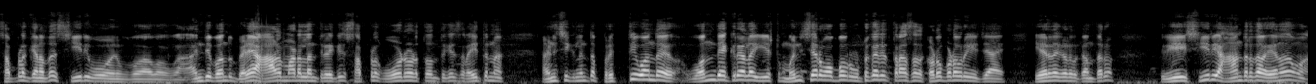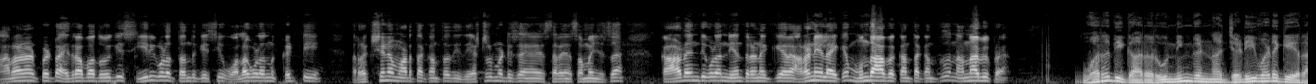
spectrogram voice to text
ಸಪ್ಳಕ್ಕೆ ಏನದ? ಸೀರಿ ಹಂದಿ ಬಂದು ಬೆಳೆ ಹಾಳು ಮಾಡಲ್ಲ ಅಂತ ಹೇಳಿ ಸಪ್ಳಕ್ಕೆ ಓಡಾಡ್ತಂತ ರೈತನ ಅಣಸಿಗ್ಲಿಂತ ಪ್ರತಿ ಒಂದು ಎಕರೆ ಅಲ್ಲ ಎಷ್ಟು ಮನುಷ್ಯರು ಒಬ್ಬೊಬ್ರು ತ್ರಾಸ ಅದ. ಕಡು ಬಡವ್ರು ಈ ಜಾ ಏರಿಯಾದಾಗಿರ್ತಕ್ಕಂಥವ್ರು ಈ ಸೀರೆ ಆಂಧ್ರದ ಏನೋ ಅರಾಣಪೇಟೆ ಹೈದರಾಬಾದ್ ಹೋಗಿ ಸೀರೆಗಳು ತಂದು ಕೇಸಿ ಹೊಲಗಳನ್ನು ಕಟ್ಟಿ ರಕ್ಷಣೆ ಮಾಡ್ತಕ್ಕಂಥದ್ದು ಇದು ಎಷ್ಟರ ಮಟ್ಟಿಗೆ ಸ- ಸರ- ಸಮಂಜಸ ಕಾಡಂದಿಗಳ ನಿಯಂತ್ರಣಕ್ಕೆ ಅರಣ್ಯ ಇಲಾಖೆ ಮುಂದಾಗಬೇಕಂತಕ್ಕಂಥದ್ದು ನನ್ನ ಅಭಿಪ್ರಾಯ. ವರದಿಗಾರರು ನಿಂಗಣ್ಣ ಜಡಿ ವಡಗೇರ.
